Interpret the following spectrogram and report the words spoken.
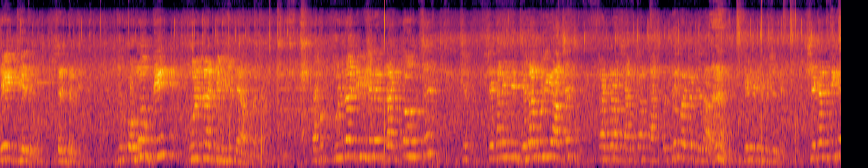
ডেট দিয়ে দেবো সেন্টার থেকে যে অমুক দিন খুলনা ডিভিশনে আমরা এখন খুলনা ডিভিশনের দায়িত্ব হচ্ছে যে সেখানে যে জেলাগুলি আছে ছয়টা সাতটা পাঁচটা যে কয়টা জেলা আছে ডিভিশনে সেখান থেকে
